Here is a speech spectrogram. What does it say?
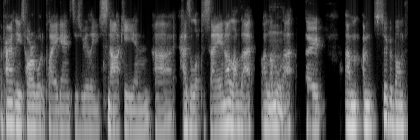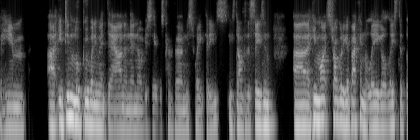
apparently he's horrible to play against. He's really snarky and uh, has a lot to say, and I love that. I love all Mm. that. So um, I'm super bummed for him. Uh, it didn't look good when he went down, and then obviously it was confirmed this week that he's he's done for the season. Uh, he might struggle to get back in the league, or at least at the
